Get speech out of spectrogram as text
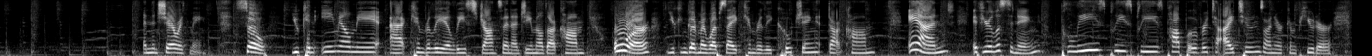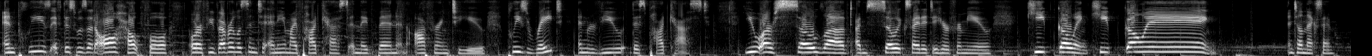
And then share with me. So you can email me at kimberlyelisejohnson at gmail.com or you can go to my website, kimberlycoaching.com. And if you're listening, please, please, please pop over to iTunes on your computer. And please, if this was at all helpful, or if you've ever listened to any of my podcasts and they've been an offering to you, please rate and review this podcast. You are so loved. I'm so excited to hear from you. Keep going. Keep going. Until next time.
